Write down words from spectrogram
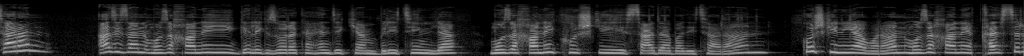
تاران ئازیزان مۆزەخانەی گەلیک زۆرە کە هەندێکیان بریتین لە، مۆزەخانەی کۆشکی سەعدابادی تاران، کۆشکی نیاوەران، مۆزەخانەی قەسر،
